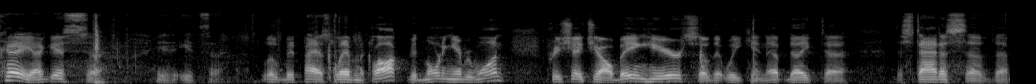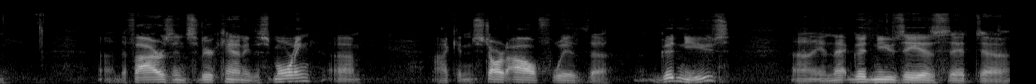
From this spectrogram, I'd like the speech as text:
Okay, I guess uh, it- it's a little bit past 11 o'clock. Good morning, everyone. Appreciate you all being here so that we can update uh, the status of the uh, the fires in Sevier County this morning. Um, I can start off with uh, good news, uh, and that good news is that uh,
